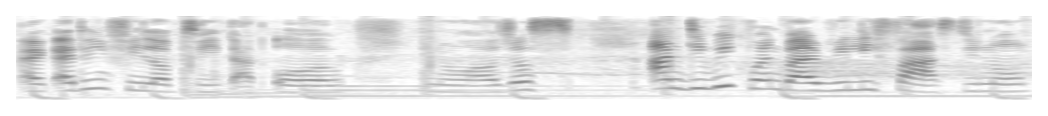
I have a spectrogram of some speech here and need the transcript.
Like I didn't feel up to it at all. You know, I was just, and the week went by really fast. You know,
